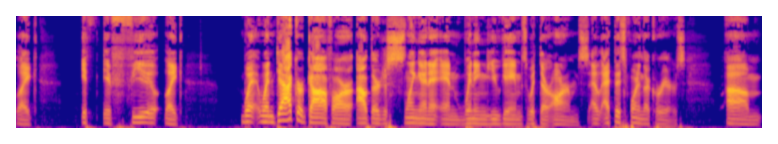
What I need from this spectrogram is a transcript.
like if if feel like when when Dak or Goff are out there just slinging it and winning you games with their arms at, at this point in their careers, um,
